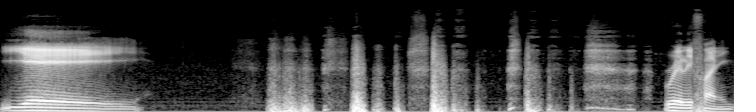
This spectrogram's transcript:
Yay! really funny.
